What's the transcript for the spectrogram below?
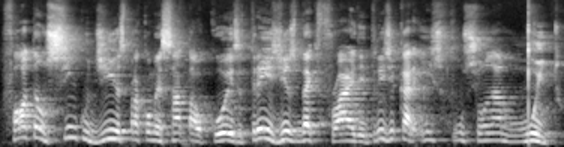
faltam cinco dias para começar tal coisa, três dias Black Friday, três dias, cara, isso funciona muito.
